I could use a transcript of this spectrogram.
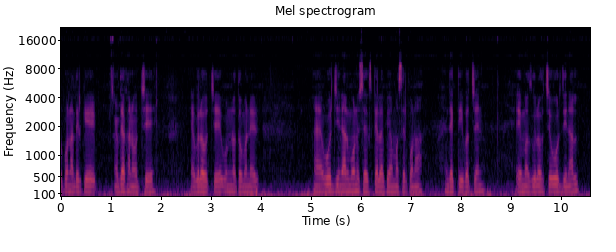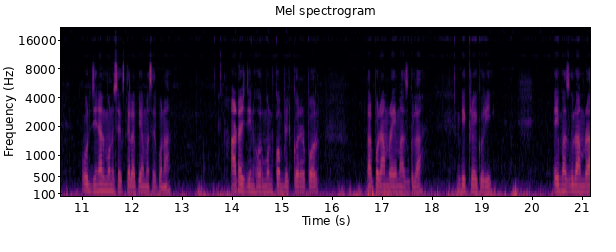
আপনাদেরকে দেখানো হচ্ছে, এগুলো হচ্ছে উন্নত মানের অরিজিনাল মনুসেক্স তেলাপিয়া মাছের পোনা। দেখতেই পাচ্ছেন, এই মাছগুলো হচ্ছে অরিজিনাল অরিজিনাল মনুসেক্স তেলাপিয়া মাছের পোনা। আঠাশ দিন হরমোন কমপ্লিট করার পর, তারপরে আমরা এই মাছগুলা বিক্রয় করি। এই মাছগুলো আমরা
